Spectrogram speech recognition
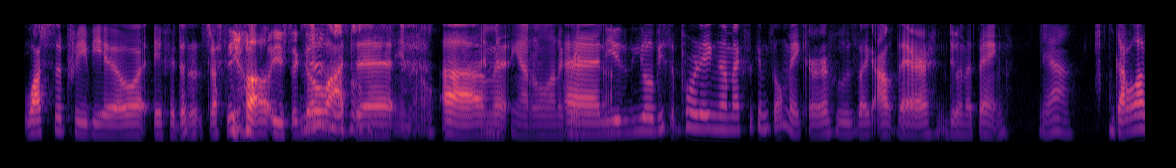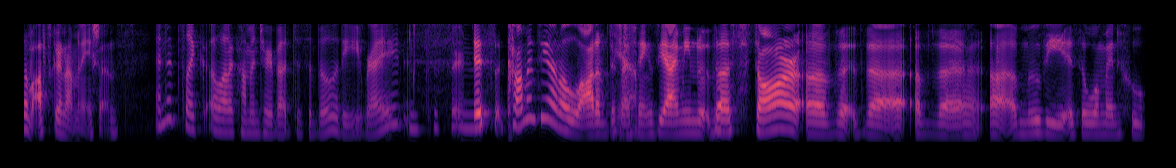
watch the preview. If it doesn't stress you out, you should go watch it. I know. Um, I'm missing out on a lot of great and stuff. you you'll be supporting a Mexican filmmaker who's like out there doing the thing. yeah. Got a lot of Oscar nominations. And it's like a lot of commentary about disability, right? And to certain It's commenting on a lot of different Yeah. things. Yeah, I mean the star of the of the uh, movie is a woman who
